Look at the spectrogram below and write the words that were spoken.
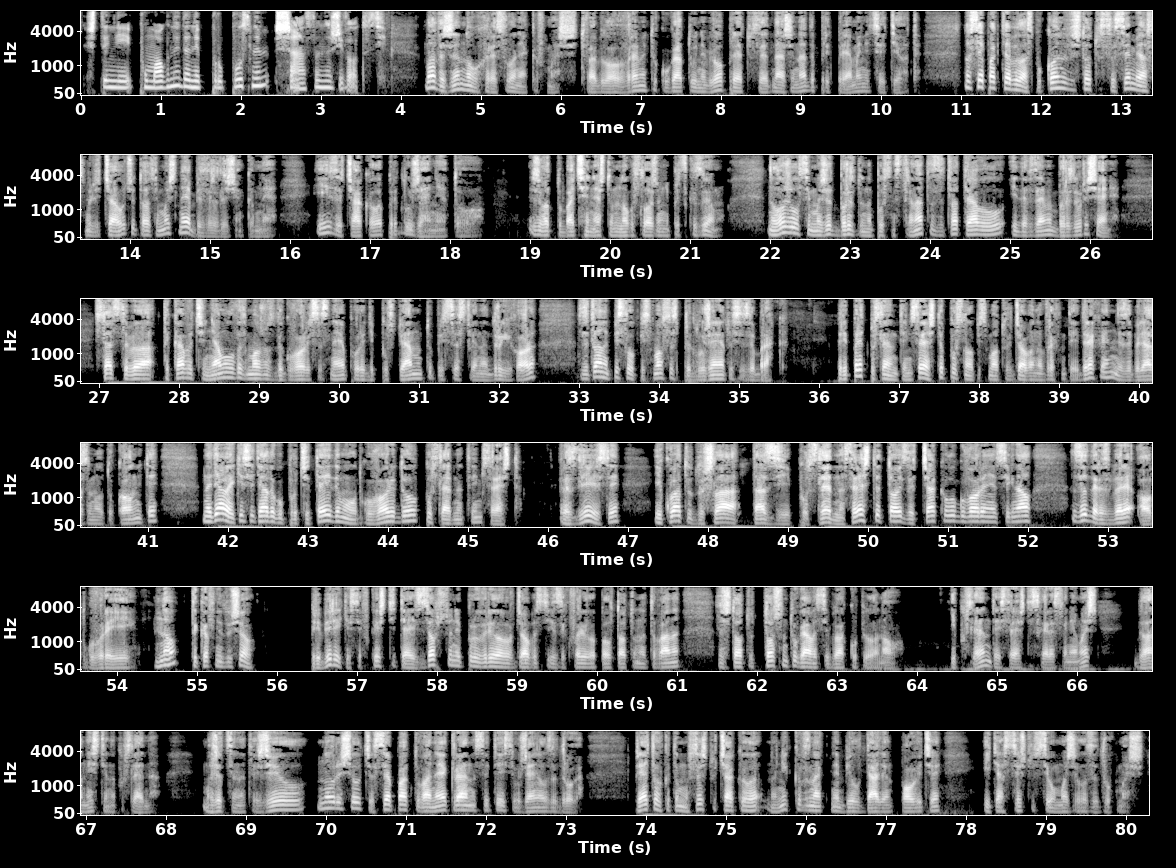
ще ни помогне да не пропуснем шанса на живота си. Млада жена много харесвала някакъв мъж. Това било във времето, когато не било прието за една жена да предприема инициативата. Но все пак тя била спокойна, защото съвсем ясно личало, че този мъж не е безразличен към нея. И зачакала предложението. Животът обаче е нещо много сложно и непредсказуемо. Наложило се мъжът бързо да напусне страната, затова трябвало и да вземе бързо решение. Ситуацията била такава, че нямало възможност да говори с нея поради постоянното присъствие на други хора, затова написал писмо с предложението си за брак. При предпоследната им среща пуснал писмото в джоба на връхната й дреха, незабелязано от околните, надявайки се тя да го прочете и да му отговори до последната им среща. Разделили се и когато дошла тази последна среща, той зачакал оговорения сигнал, за да разбере отговора й. Но такъв не дошъл. Прибирайки се вкъщи, тя изобщо не проверила в джоба си и захвърлила пълтото на тавана, защото точно тогава си била купила ново. И последната й среща с харесвания мъж била наистина последна. Мъжът се натъжил, но решил, че все пак това не е края на света и се оженил за друга. Приятелката му също чакала, но никакъв знак не бил даден повече и тя също се омъжила за друг мъж.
